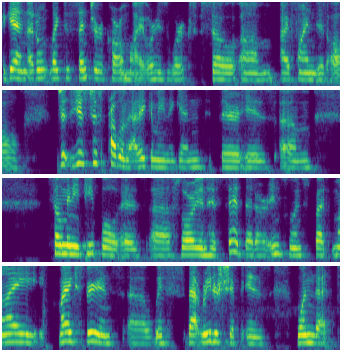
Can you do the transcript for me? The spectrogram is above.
Again, I don't like to center Karl May or his works, so um, I find it all just just problematic. I mean, again, there is um, so many people, as uh, Florian has said, that are influenced. But my my experience uh, with that readership is one that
